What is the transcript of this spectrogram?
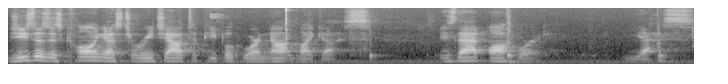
Jesus is calling us to reach out to people who are not like us. Is that awkward? Yes.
